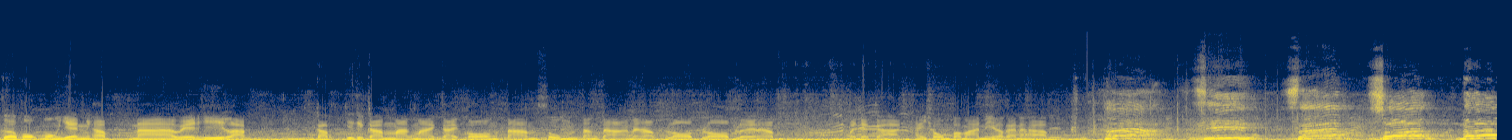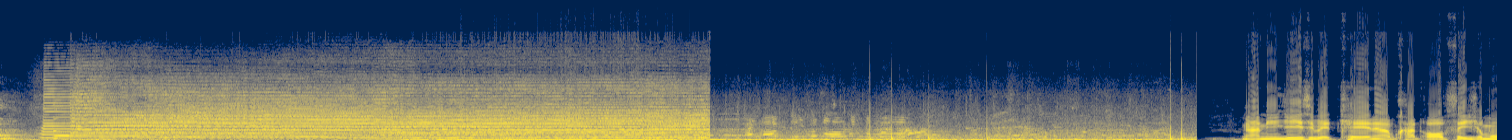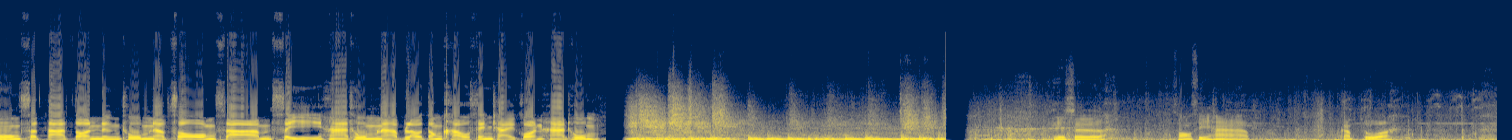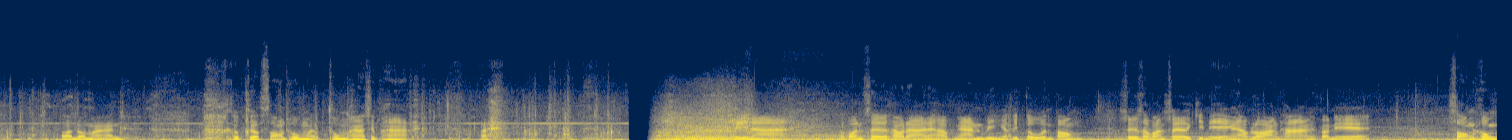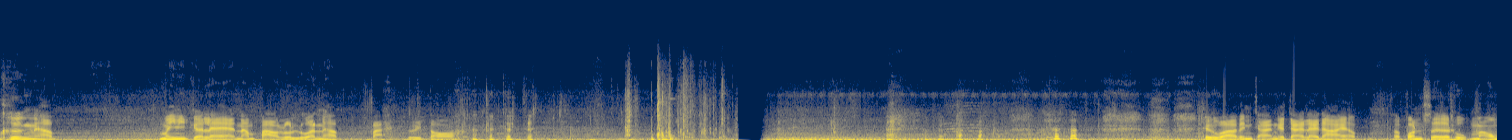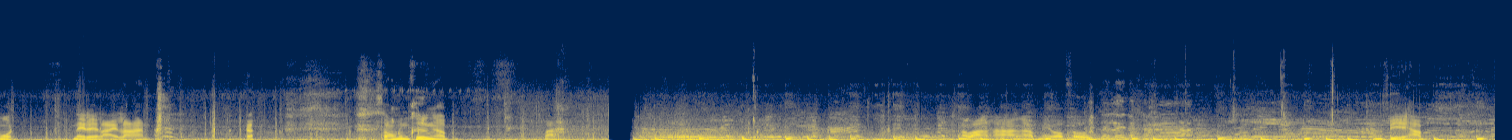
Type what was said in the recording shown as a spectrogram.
เกือบ6โมงเย็นครับ หน้าเวทีหลักกับกิจกรรมมากมายไก่กองตามซุ้มต่างๆนะครับ รอบๆเลยนะครับ บรรยากาศให้ชมประมาณนี้แล้วกันนะครับ5 4 3 2 1านนี้ 21K นะครับ คัดออฟ 4 ชั่วโมง สตาร์ตตอน 1 ทุ่มนะครับ 2 3 4 5 ทุ่มนะครับ เราต้องเข้าเส้นชัยก่อน 5 ทุ่มเพเซอร์ 245 ครับ กลับตัว ตอนประมาณ เกือบเกือบสองทุ่มครับ ทุ่ม 55ไปปีหน้า สปอนเซอร์เข้าได้นะครับ งานวิ่งกับพี่ตูนต้อง ซื้อสปอนเซอร์กินเองนะครับ ระหว่างทางตอนนี้สองทุ่มครึ่งนะครับ ไม่มีเกลือแร่น้ำเปล่าล้วนๆครับไปลุยต่อ ถือว่าเป็นการกระจายรายได้ครับ สปอนเซอร์ถูกเหมาหมดในหลายๆร้านสองทุ่มครึ่งครับไป ระหว่างทางครับมีวอฟเฟิลได้เลยนะคะฟรีครับ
